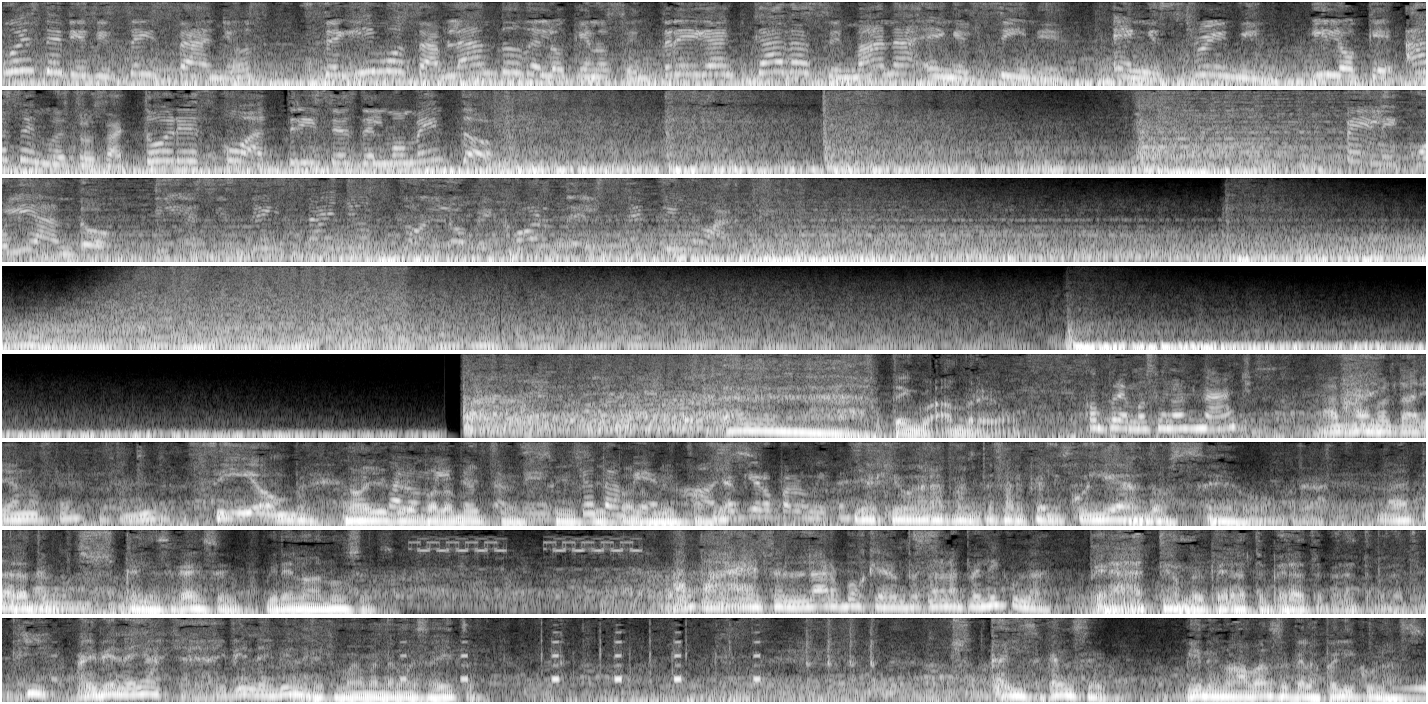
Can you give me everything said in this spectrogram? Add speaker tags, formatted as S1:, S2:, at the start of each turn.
S1: Después de 16 años, seguimos hablando de lo que nos entregan cada semana en el cine, en streaming y lo que hacen nuestros actores o actrices del momento. Peliculeando, 16 años con lo mejor del séptimo arte.
S2: Tengo hambre.
S3: Compremos unos nachos.
S4: Ah, me faltarían los frescos
S2: Sí, hombre. No, yo quiero palomitas. Sí,
S3: yo
S2: sí,
S3: también.
S2: palomitas.
S3: Ah, yo quiero palomitas.
S2: Ya que hora para empezar peliculeando. No sé, hombre. Espérate, shh, cállense, cállense. Miren los anuncios. Apaga el celular vos que va a empezar la película. Espérate, hombre, espérate, espérate, espérate, espérate. Ahí viene ya, ahí viene, ahí viene. Que me va a mandar un mensajito. Cállense, cállense. Vienen los avances de las películas.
